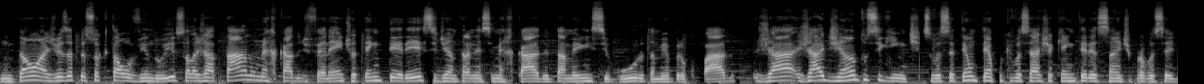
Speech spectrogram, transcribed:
Então, às vezes, a pessoa que está ouvindo isso, ela já está num mercado diferente, ou tem interesse de entrar nesse mercado e está meio inseguro, está meio preocupado. Já, já adianta o seguinte: se você tem um tempo que você acha que é interessante para você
